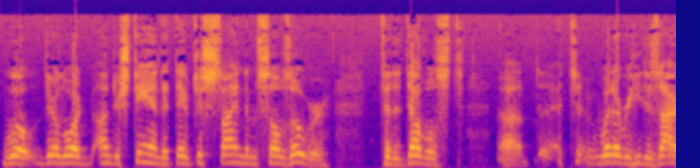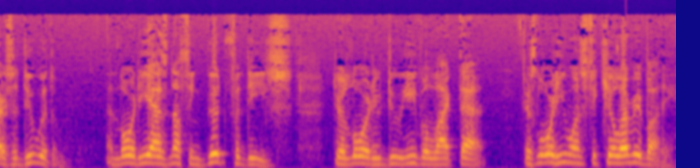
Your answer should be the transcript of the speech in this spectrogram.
will, dear Lord, understand that they've just signed themselves over to the devil's uh, to whatever he desires to do with them. And Lord, he has nothing good for these, dear Lord, who do evil like that. Because, Lord, he wants to kill everybody.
